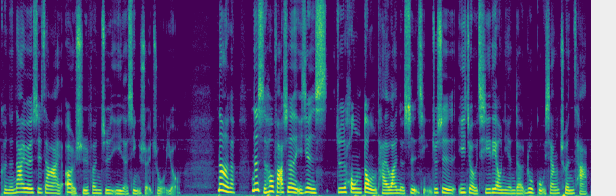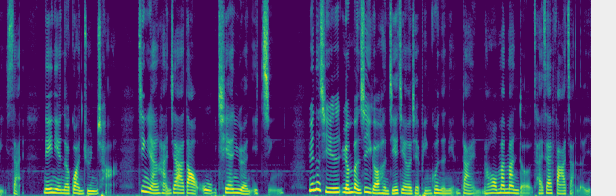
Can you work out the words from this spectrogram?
可能大约是在二十分之一的薪水左右。那那时候发生了一件事，就是轰动台湾的事情，就是一九七六年的入谷乡春茶比赛，那一年的冠军茶竟然喊价到五千元一斤，因为那其实原本是一个很节俭而且贫困的年代，然后慢慢的才在发展而已，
